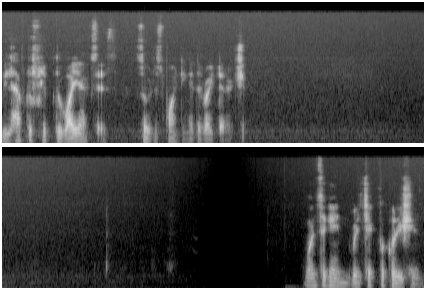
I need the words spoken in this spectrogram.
we'll have to flip the y-axis so it is pointing at the right direction. Once again, we'll check for collision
